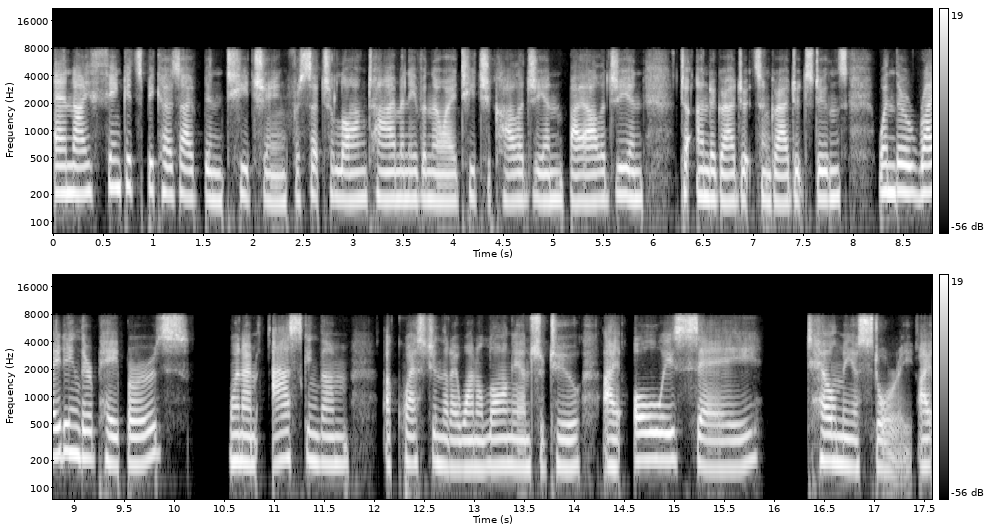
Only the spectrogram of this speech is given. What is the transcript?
And I think it's because I've been teaching for such a long time. And even though I teach ecology and biology and to undergraduates and graduate students, when they're writing their papers, when I'm asking them a question that I want a long answer to, I always say, Tell me a story. I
